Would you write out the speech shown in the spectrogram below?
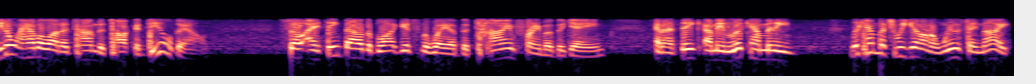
you don't have a lot of time to talk a deal down. So I think Battle of the Block gets in the way of the time frame of the game and I think, I mean, look how many, look how much we get on a Wednesday night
